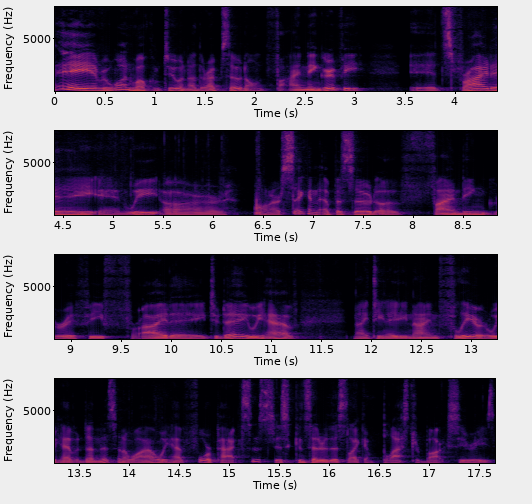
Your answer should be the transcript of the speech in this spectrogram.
Hey everyone, welcome to another episode on Finding Griffey. It's Friday and we are on our second episode of Finding Griffey Friday. Today we have 1989 Fleer. We haven't done this in a while. We have four packs. Let's just consider this like a blaster box series.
